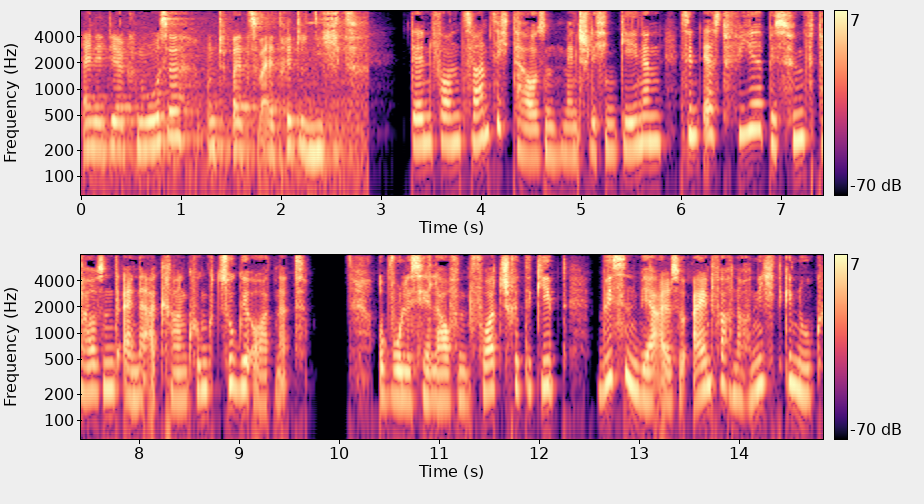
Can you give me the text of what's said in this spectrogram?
eine Diagnose und bei zwei Drittel nicht. Denn von 20.000 menschlichen Genen sind erst 4.000 bis 5.000 einer Erkrankung zugeordnet. Obwohl es hier laufend Fortschritte gibt, wissen wir also einfach noch nicht genug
